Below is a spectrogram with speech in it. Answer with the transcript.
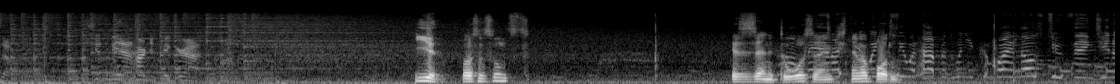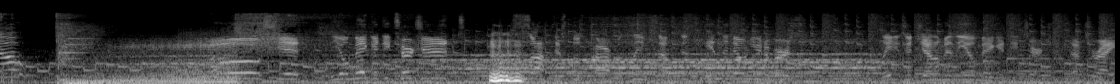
something. It shouldn't be that hard to figure out. Hier, oh, was denn sonst? Es ist eine Dose oh, man, eigentlich, I nehmen wir can't wait to Bottle. see what happens when you combine those two things, you know? Oh shit! The Omega detergent! gentlemen, the Omega detergent. That's right.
